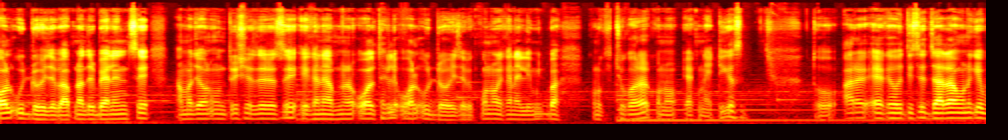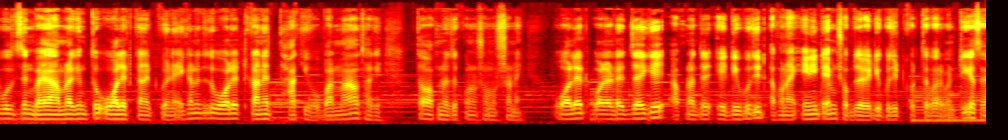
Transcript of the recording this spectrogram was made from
অল উইড্রো হয়ে যাবে। আপনাদের ব্যালেন্সে আমার যেমন উনত্রিশ হাজার আছে, এখানে আপনার অল থাকলে অল উইড্রো হয়ে যাবে। কোনো এখানে লিমিট বা কোনো কিছু করার কোনো এক নাই, ঠিক আছে? তো আর এক হইতেছে যারা অনেকে বলছেন ভাইয়া, আমরা কিন্তু ওয়ালেট কানেক্ট করি না। এখানে যদি ওয়ালেট কানেক্ট থাকে বা নাও থাকে, তাও আপনাদের কোনো সমস্যা নেই। ওয়ালেট ওয়ালেটের জায়গায় আপনাদের এই ডিপোজিট আপনারা এনি টাইম সব জায়গায় ডিপোজিট করতে পারবেন, ঠিক আছে?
